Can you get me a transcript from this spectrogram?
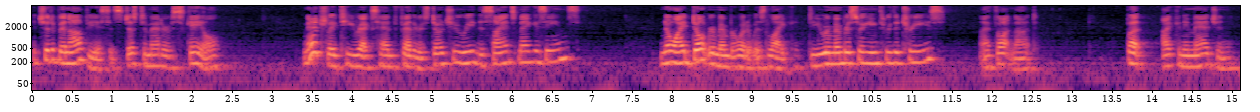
It should have been obvious. It's just a matter of scale. Naturally, T Rex had feathers. Don't you read the science magazines? No, I don't remember what it was like. Do you remember swinging through the trees? I thought not. But I can imagine.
